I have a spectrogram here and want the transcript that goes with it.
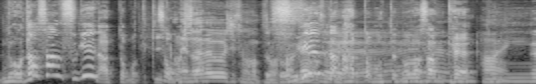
野田さんすげえなと思って聞いてました、そうね野田さんのすげえんだなと思って野田さんって。はい。う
